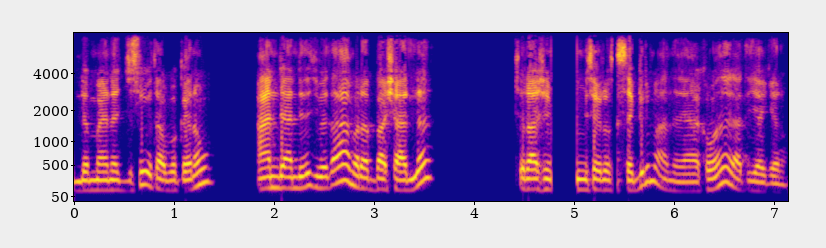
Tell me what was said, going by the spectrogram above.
እንደማይነጅሱ የታወቀ ነው። አንድ አንድ ልጅ በጣም ረባሽ አለ ጭራሽ የሚሰሩ ሰግድ ማለት ያ ከሆነ ያ ጥያቄ ነው።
